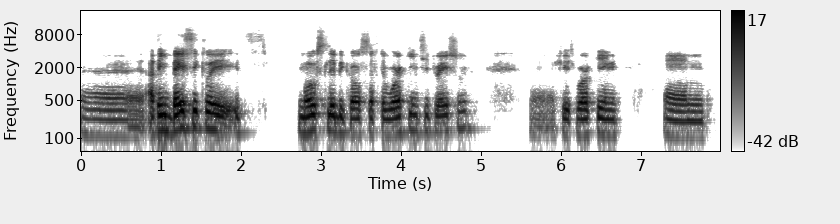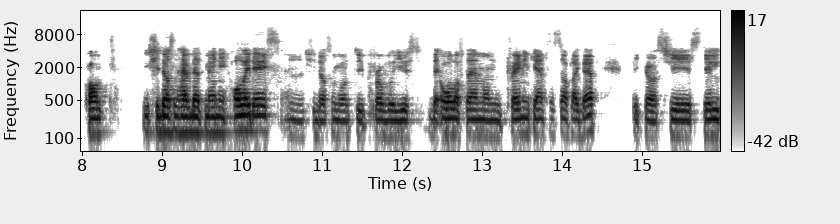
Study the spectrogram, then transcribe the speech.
Uh, I think basically it's mostly because of the working situation. Uh, she's working and can't. She doesn't have that many holidays, and she doesn't want to probably use the, all of them on training camps and stuff like that, because she is still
